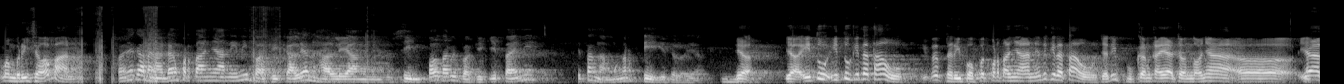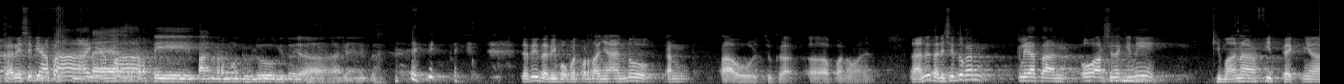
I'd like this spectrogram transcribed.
memberi jawaban. Soalnya kadang-kadang pertanyaan ini bagi kalian hal yang simpel tapi bagi kita ini kita nggak mengerti gitu loh ya. Ya, ya itu itu kita tahu. Itu dari bobot pertanyaan itu kita tahu. Jadi bukan kayak contohnya eh, ya garis ini apa, ini apa. seperti partnermu dulu gitu ya. Ya, gitu. Jadi dari bobot pertanyaan tuh kan tahu juga eh, apa namanya. Nah, nanti dari situ kan kelihatan, oh arsitek ini gimana feedbacknya,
